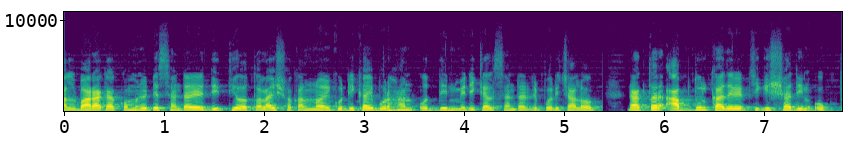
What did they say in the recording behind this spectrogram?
আল বারাকা কমিউনিটি সেন্টারের দ্বিতীয় তলায় সকাল নয় কোটিকায় বুরহান উদ্দিন মেডিকেল সেন্টারের পরিচালক ডাক্তার আব্দুল কাদেরের চিকিৎসাধীন উক্ত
